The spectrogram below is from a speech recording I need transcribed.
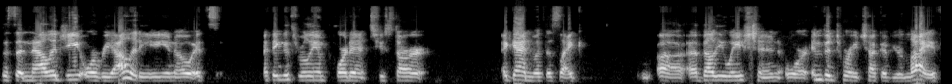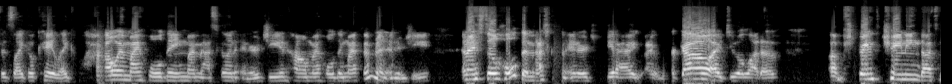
this analogy or reality, you know, it's, I think it's really important to start again with this like uh, evaluation or inventory check of your life is like, okay, like how am I holding my masculine energy and how am I holding my feminine energy? And I still hold the masculine energy. I, I work out. I do a lot of um, strength training, that's,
